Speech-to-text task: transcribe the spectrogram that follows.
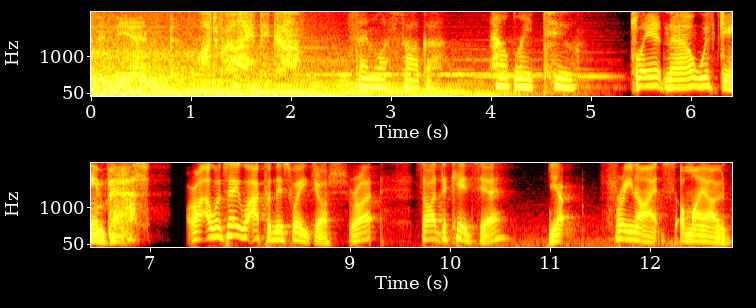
And in the end, What will I become? Senua's Saga. Hellblade 2. Play it now with Game Pass. All right, I will tell you what happened this week, Josh. Right. So I had the kids. Yeah. Yep. Three nights on my own.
